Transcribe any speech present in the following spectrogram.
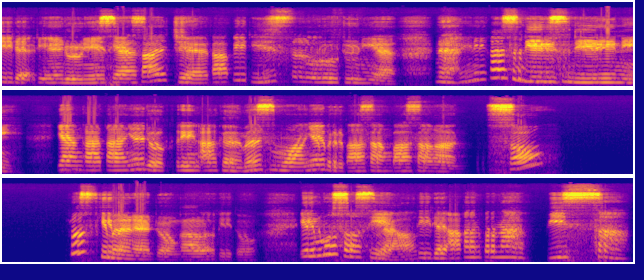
tidak di Indonesia saja tapi di seluruh dunia. Nah ini kan sendiri-sendiri nih yang katanya doktrin agama semuanya berpasang-pasangan. So terus gimana dong kalau gitu? Ilmu sosial tidak akan pernah bisa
